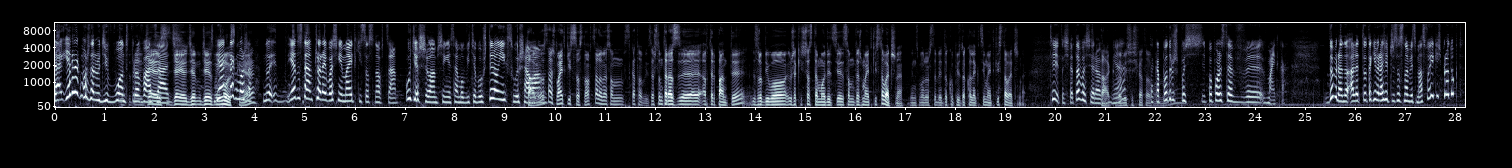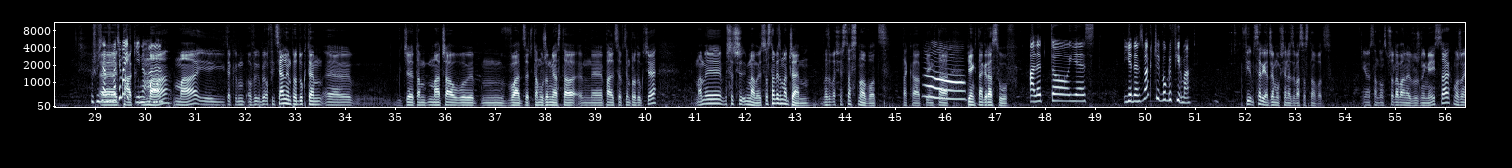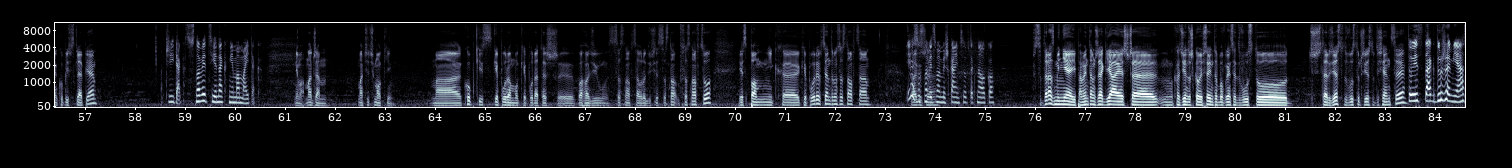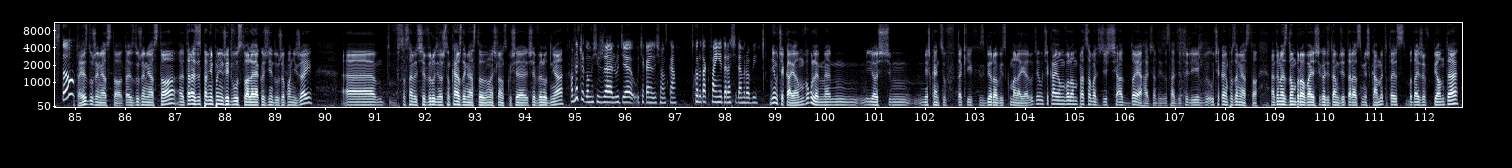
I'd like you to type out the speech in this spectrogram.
Jak, jak tak można ludzi w błąd Tutaj wprowadzać? Gdzie jest, gdzie, gdzie, jest mój Jak mózg, tak można? No, ja dostałam wczoraj właśnie majtki Sosnowca. Ucieszyłam się niesamowicie, bo już tyle o nich Tak, słyszałam. no znasz, majtki z Sosnowca, ale one są z Katowic. Zresztą teraz e, Afterpanty zrobiło już jakiś czas temu edycję, są też majtki stołeczne, więc możesz sobie dokupić do kolekcji majtki stołeczne. Ty, to światowo się robi, Tak, nie? robi się światowo. Taka no. podróż po, po Polsce w, w majtkach. Dobra, no ale to w takim razie, czy Sosnowiec ma swój jakiś produkt? Już myślałam, że E, macie tak, majtki, no ma, ale... ma i takim oficjalnym produktem, e, gdzie tam maczał mm, władze, czy tam urząd miasta e, palce w tym produkcie, mamy, znaczy, mamy, Sosnowiec ma dżem, nazywa się Sosnowoc, taka piękna, O, piękna gra słów. ale to jest jeden smak, czy w ogóle firma? Film, seria dżemów się nazywa Sosnowoc. I one są tam sprzedawane w różnych miejscach, można je kupić w sklepie. Czyli tak, Sosnowiec jednak nie ma majtek. Nie ma, ma dżem, ma ciućmoki, ma kubki z kiepurą, bo kiepura też y, pochodził z Sosnowca, urodził się w Sosnowcu. Jest pomnik e, kiepury w centrum Sosnowca. Ile Także... Sosnowiec ma mieszkańców tak na oko? Co, teraz mniej. Pamiętam, że jak ja jeszcze mm, chodziłem do szkoły średniej, to było w granicach 200 40-230 tysięcy. To jest tak duże miasto? To jest duże miasto, to jest duże miasto. E, teraz jest pewnie poniżej 200, ale jakoś niedużo poniżej. E, w Sosnowiec się wyludnia, zresztą każde miasto na Śląsku się, się wyludnia. A dlaczego myślisz, że ludzie uciekają do Śląska? Skoro tak fajnie teraz się tam robi. Nie uciekają, w ogóle ilość mieszkańców takich zbiorowisk maleje. Ludzie uciekają, wolą pracować gdzieś, a dojechać na tej zasadzie, czyli uciekają poza miasto. Natomiast Dąbrowa, jeśli chodzi tam, gdzie teraz mieszkamy, to to jest bodajże w piąte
